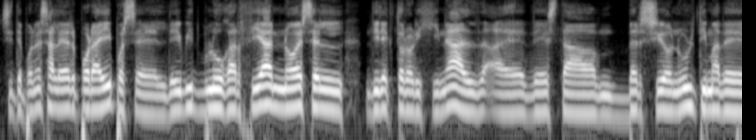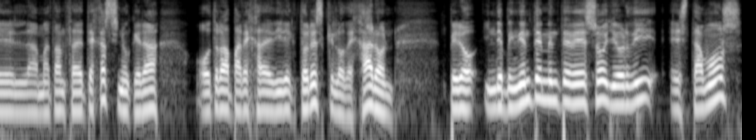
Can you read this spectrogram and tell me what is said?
si te pones a leer por ahí, pues el David Blue García no es el director original eh, de esta versión última de La Matanza de Texas, sino que era otra pareja de directores que lo dejaron. Pero independientemente de eso, Jordi, estamos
